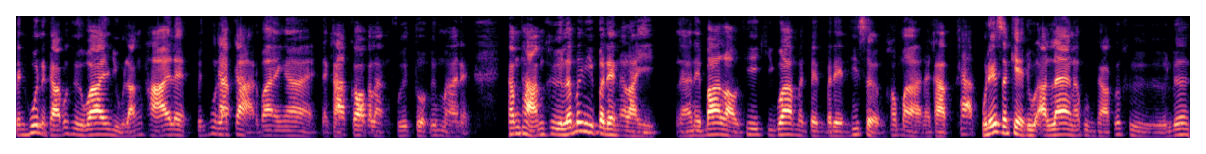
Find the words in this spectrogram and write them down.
เป็นหุ้นนะครับก็คือว่าอยู่หลังท้ายเลยเป็นหุ้นครับอากาศว่าง่ายๆนะครับครับก็กำลังฟื้นตัวขึ้นมาเนี่ยคำถามคือแล้วไม่มีประเด็นอะไรอีกนะในบ้านเราที่คิดว่ามันเป็นประเด็นที่เสริมเข้ามานะครับครับวันนี้สังเกตดูอันแรกนะคุณครับก็คือเรื่อง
